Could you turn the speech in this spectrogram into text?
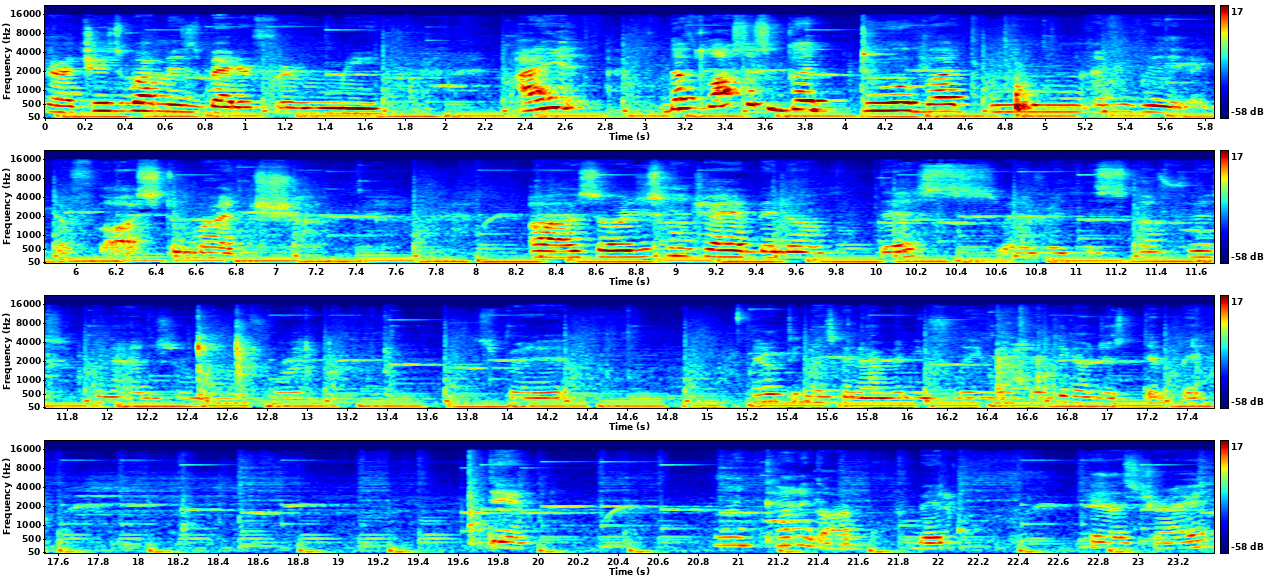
Yeah, cheese bomb is better for me. I the floss is good too, but mm, I don't really like the floss too much. Uh, so we're just gonna try a bit of this, whatever this stuff is. I'm gonna add some more for. Spread it. I don't think it's gonna have any flavors. I think I'll just dip it. Dip. Mm, kind of got a bit. Okay, let's try it.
